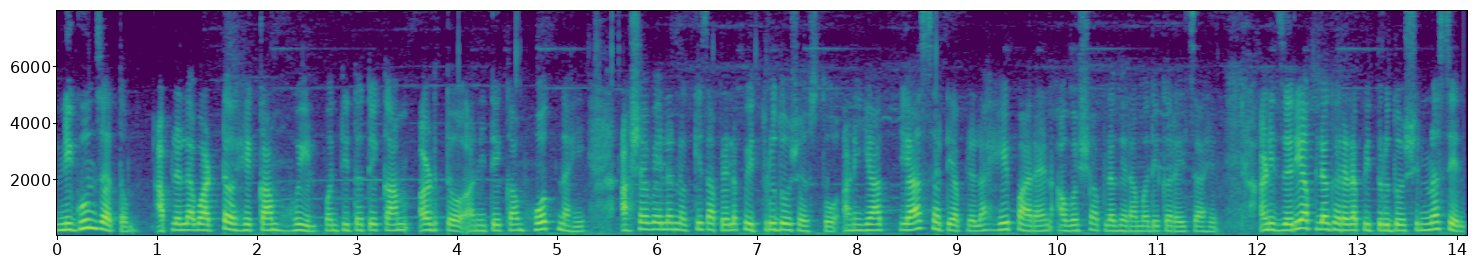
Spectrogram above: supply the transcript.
निघून जातं. आपल्याला वाटतं हे काम होईल पण तिथं ते काम अडतं आणि ते काम होत नाही. अशा वेळेला नक्कीच आपल्याला पितृदोष असतो आणि या यासाठी आपल्याला हे पारायण अवश्य आपल्या घरामध्ये करायचं आहे. आणि जरी आपल्या घराला पितृदोष नसेल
